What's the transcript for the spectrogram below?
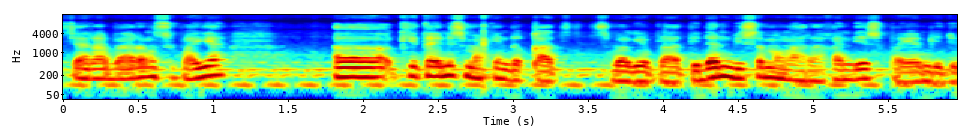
secara bareng supaya uh, kita ini semakin dekat sebagai pelatih dan bisa mengarahkan dia supaya menjadi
